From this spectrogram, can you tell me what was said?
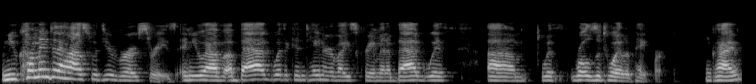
When you come into the house with your groceries and you have a bag with a container of ice cream and a bag with um, with rolls of toilet paper, okay,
